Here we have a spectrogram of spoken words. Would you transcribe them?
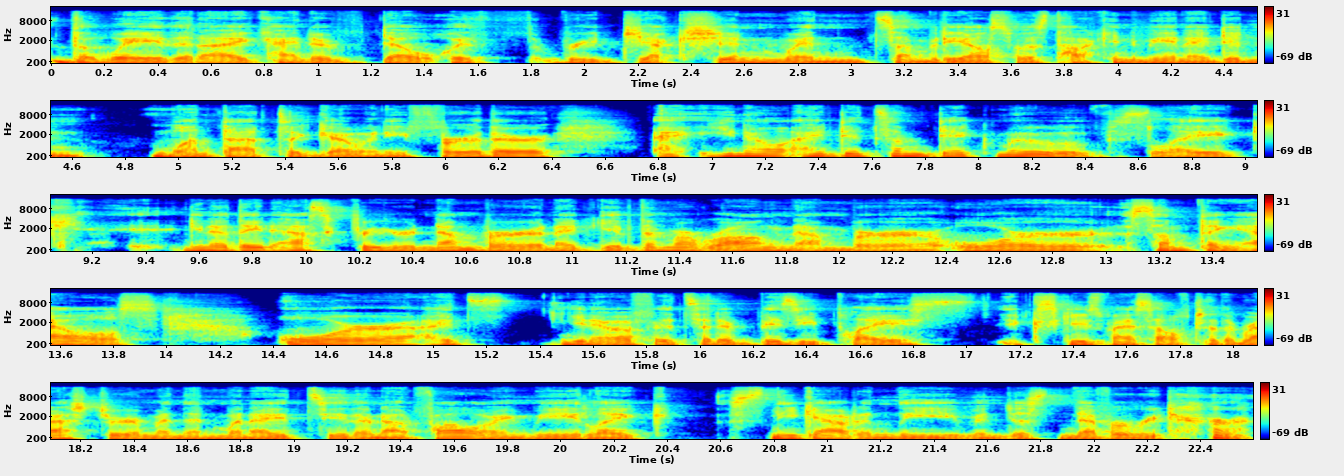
the way that I kind of dealt with rejection when somebody else was talking to me and I didn't want that to go any further. You know, I did some dick moves like, you know, they'd ask for your number and I'd give them a wrong number or something else or I'd, you know, if it's at a busy place, excuse myself to the restroom. And then when I see they're not following me, like sneak out and leave and just never return,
